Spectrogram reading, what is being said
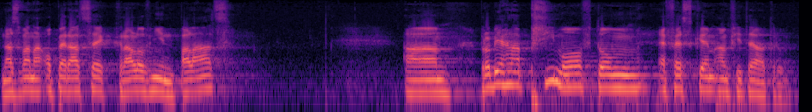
nazvaná operace Královnín palác. A proběhla přímo v tom efeském amfiteátru.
